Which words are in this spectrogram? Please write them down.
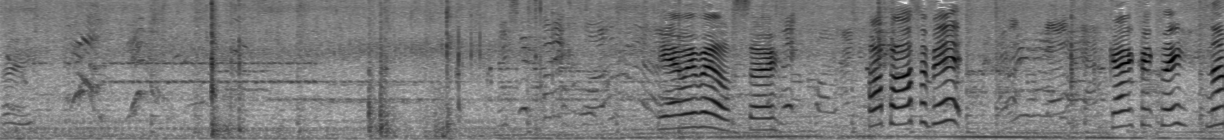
paint. Yeah, we will. So, hop off a bit. Go quickly. No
